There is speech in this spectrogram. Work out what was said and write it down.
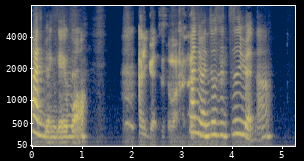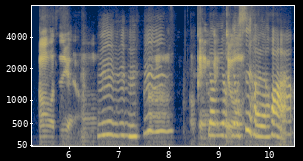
案源给我。案源是什么？案源就是资源啊。哦，资源哦。嗯嗯嗯嗯。OK。有有有适合的话啊，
